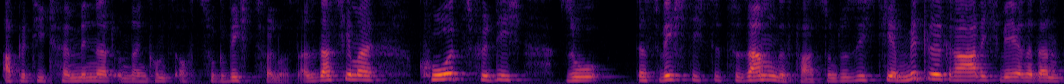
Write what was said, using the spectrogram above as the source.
Appetit vermindert und dann kommt es auch zu Gewichtsverlust. Also das hier mal kurz für dich so das Wichtigste zusammengefasst. Und du siehst hier mittelgradig wäre dann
